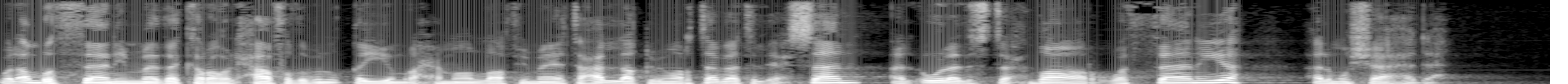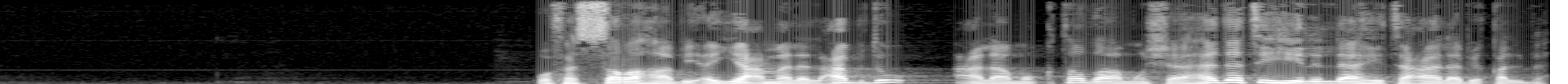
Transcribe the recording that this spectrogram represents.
والأمر الثاني ما ذكره الحافظ ابن القيم رحمه الله فيما يتعلق بمرتبة الإحسان الأولى الاستحضار والثانية المشاهدة. وفسرها بأن يعمل العبد على مقتضى مشاهدته لله تعالى بقلبه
